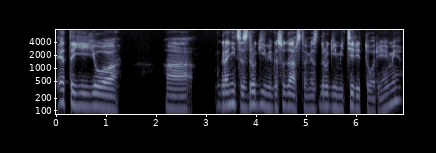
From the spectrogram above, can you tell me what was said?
Это ее а, границы с другими государствами, с другими территориями.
